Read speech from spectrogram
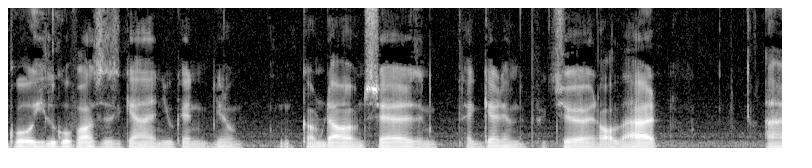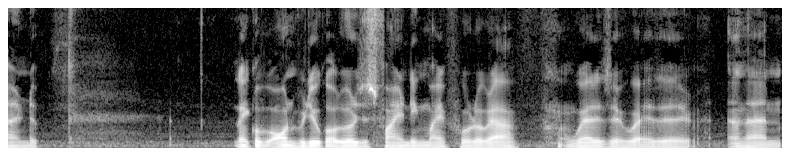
go. He'll go fast as he can. You can, you know, come downstairs and like get him the picture and all that. And like on video call, we were just finding my photograph where is it where is it? And then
